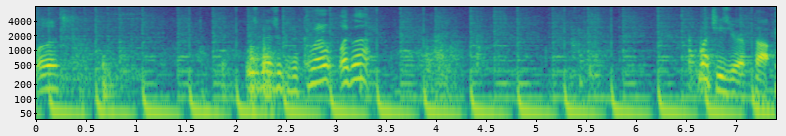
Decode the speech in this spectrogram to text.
Much. These guys are gonna come out like that. Much easier up top.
